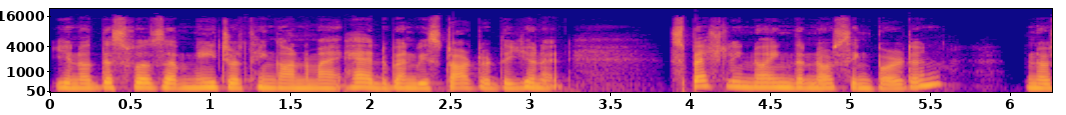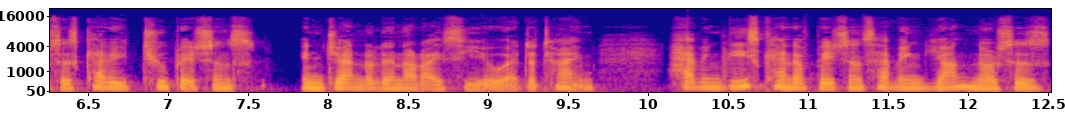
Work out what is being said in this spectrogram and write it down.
You know, this was a major thing on my head when we started the unit, especially knowing the nursing burden. Nurses carry two patients in general in our ICU at a time. Having these kind of patients, having young nurses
